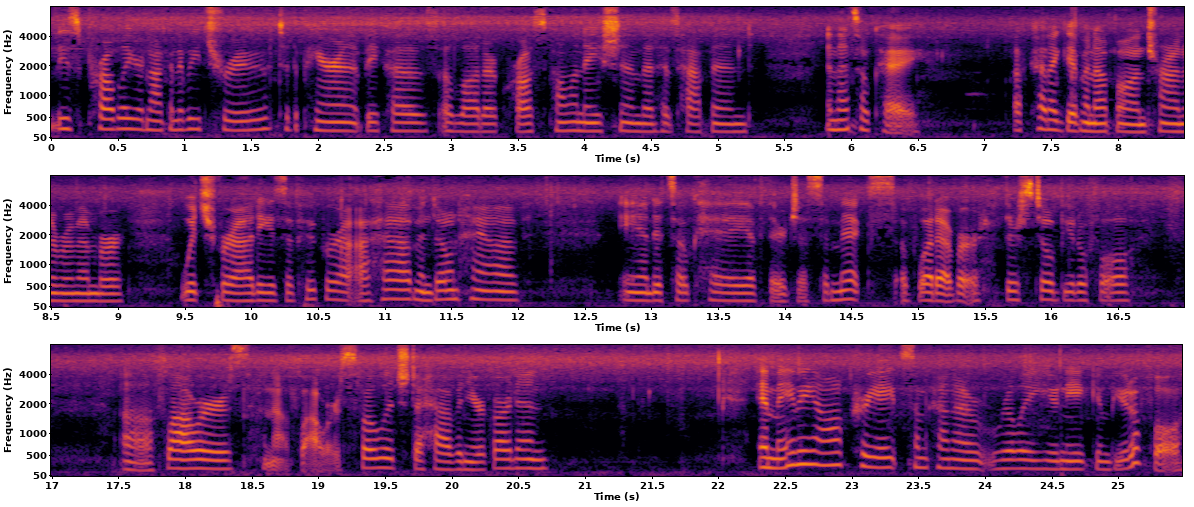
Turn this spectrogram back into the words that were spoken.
these probably are not going to be true to the parent because a lot of cross-pollination that has happened, and that's okay. I've kind of given up on trying to remember which varieties of heuchera I have and don't have, and it's okay if they're just a mix of whatever. They're still beautiful uh, flowers, not flowers, foliage to have in your garden. And maybe I'll create some kind of really unique and beautiful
